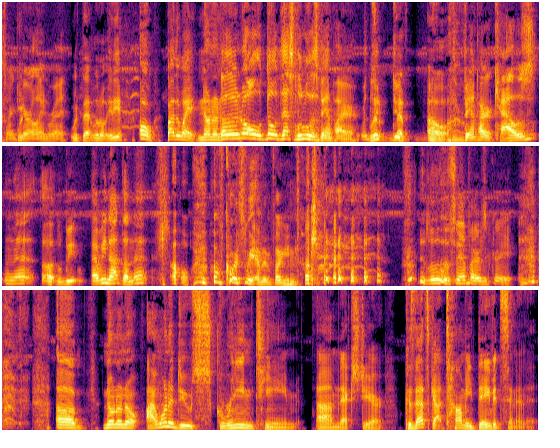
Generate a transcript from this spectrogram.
Starring Caroline Rhea. with that little idiot. Oh, by the way, no no no. No, no, no, no. That's Littlest Vampire. Li- Dude, dude, oh, vampire cows in that. Uh, we have we not done that? oh, of course we haven't fucking done. Littlest Vampires are great. Um, no, no, no. I want to do Scream Team um, next year because that's got Tommy Davidson in it,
